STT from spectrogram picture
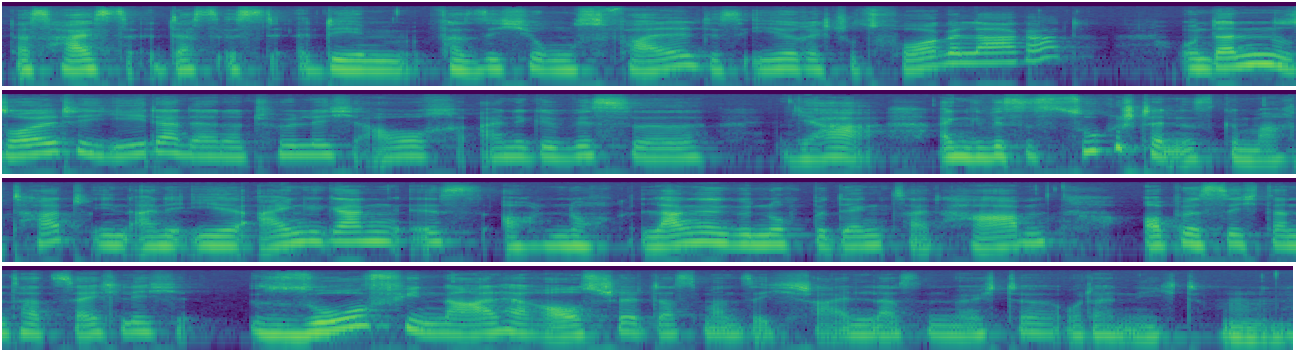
Das heißt, das ist dem Versicherungsfall des Eherechtsschutzes vorgelagert. Und dann sollte jeder, der natürlich auch eine gewisse, ja, ein gewisses Zugeständnis gemacht hat, in eine Ehe eingegangen ist, auch noch lange genug Bedenkzeit haben, ob es sich dann tatsächlich so final herausstellt, dass man sich scheiden lassen möchte oder nicht. Mhm.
